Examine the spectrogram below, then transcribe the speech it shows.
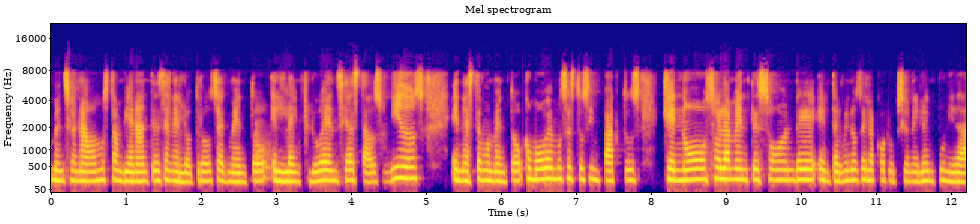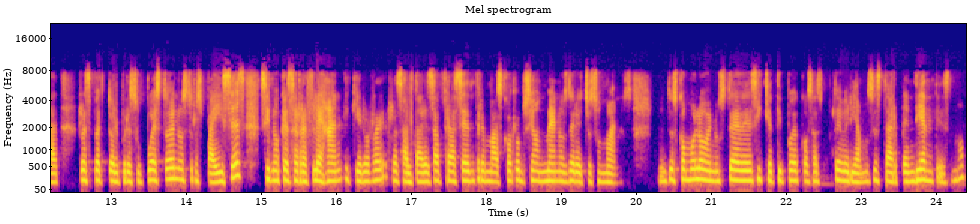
Mencionábamos también antes en el otro segmento la influencia de Estados Unidos. En este momento, cómo vemos estos impactos que no solamente son de, en términos de la corrupción y la impunidad respecto al presupuesto de nuestros países, sino que se reflejan, y quiero resaltar esa frase, entre más corrupción, menos derechos humanos. Entonces, ¿cómo lo ven ustedes y qué tipo de cosas deberíamos estar pendientes? ¿no?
